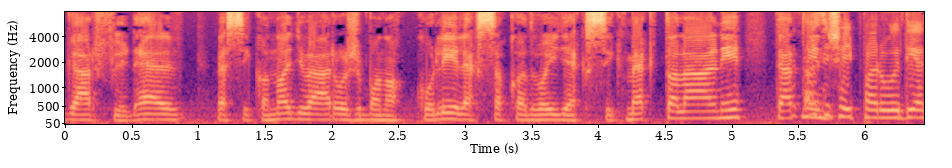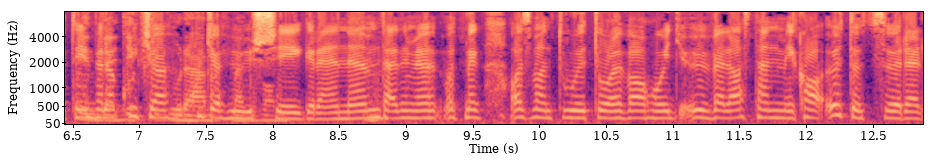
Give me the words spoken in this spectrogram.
Garfield elveszik a nagyvárosban, akkor lélekszakadva igyekszik megtalálni. Tehát hát mind, az is egy paródia tényleg a kutya, kutya hűségre, nem? Hmm. Tehát ott meg az van túltolva, hogy ővel aztán még ha ötötszörrel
